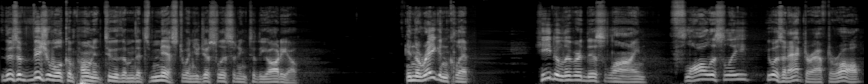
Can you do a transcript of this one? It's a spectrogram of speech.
there's a visual component to them that's missed when you're just listening to the audio. In the Reagan clip, he delivered this line flawlessly. He was an actor after all,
